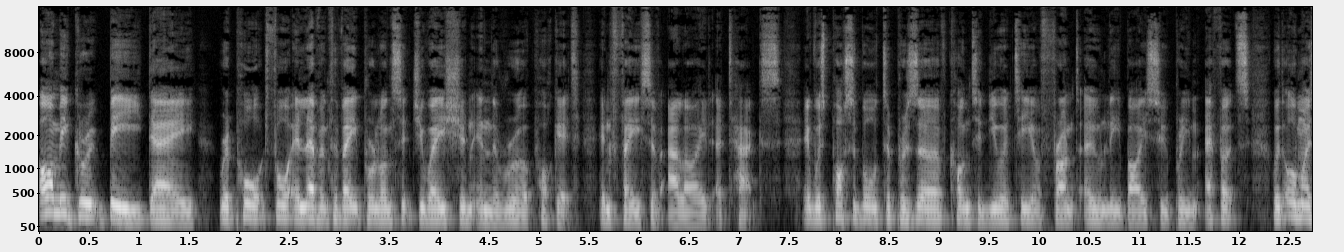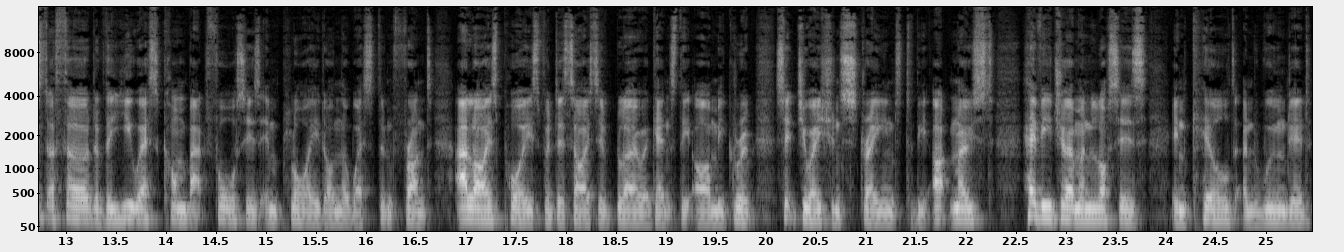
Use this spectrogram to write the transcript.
Army Group B Day report for 11th of April on situation in the Ruhr pocket in face of Allied attacks. It was possible to preserve continuity of front only by supreme efforts, with almost a third of the US combat forces employed on the Western Front. Allies poised for decisive blow against the Army Group. Situation strained to the utmost. Heavy German losses in killed and wounded.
